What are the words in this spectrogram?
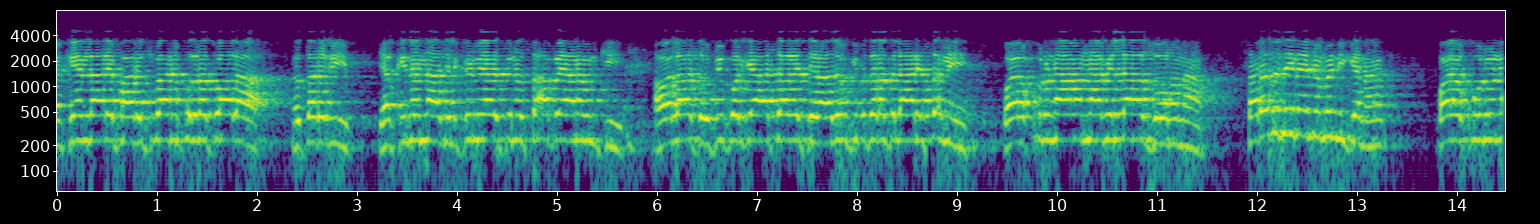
یقین لاره فارجوان قدرت والا نو ترغیب یقینا نازل کړو آیتونه صاحب بیانون کی او الله توفیق ورکړي اچھا چې راځو کی په طرف لاره سمې ويقولون آمنا بالله زورنا سره دې نه منې کنه ويقولون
